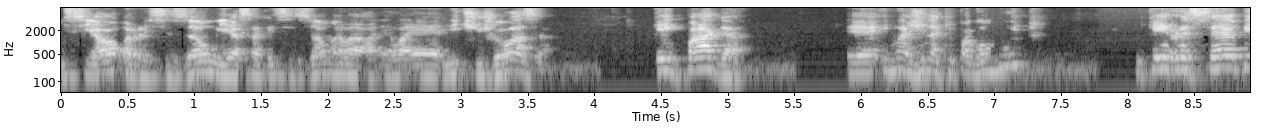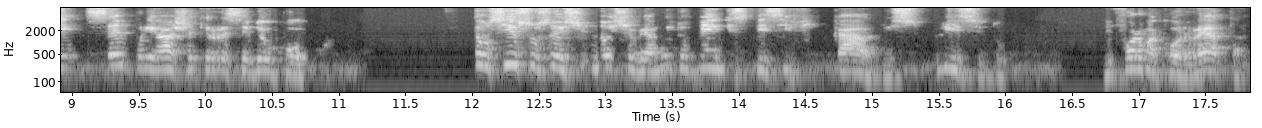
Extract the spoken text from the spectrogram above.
e se há uma rescisão e essa rescisão ela, ela é litigiosa, quem paga, é, imagina que pagou muito, e quem recebe sempre acha que recebeu pouco. Então, se isso não estiver muito bem especificado, explícito, de forma correta,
